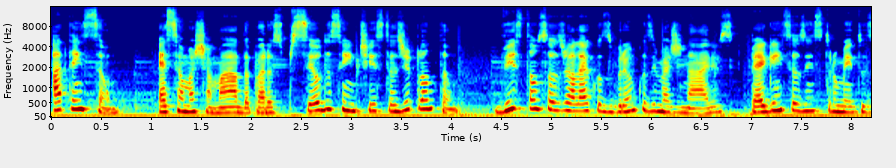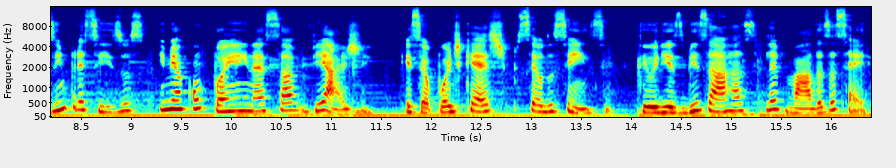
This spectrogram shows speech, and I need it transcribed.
Atenção! Essa é uma chamada para os pseudocientistas de plantão. Vistam seus jalecos brancos imaginários, peguem seus instrumentos imprecisos e me acompanhem nessa viagem. Esse é o podcast Pseudociência teorias bizarras levadas a sério.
